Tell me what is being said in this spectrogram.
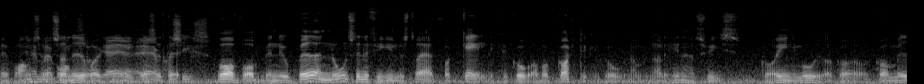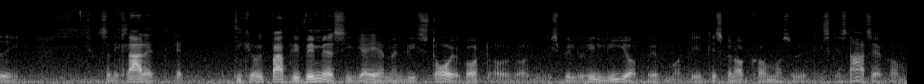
med bronze Ja, ja, med og så nedrykning. Ja, ja, ikke? ja, Altså, præcis. Der, hvor, hvor man jo bedre end nogensinde fik illustreret, hvor galt det kan gå, og hvor godt det kan gå, når, når det henholdsvis går en imod og går, går med en. Så det er klart, at, at de kan jo ikke bare blive ved med at sige, ja, ja, men vi står jo godt, og, og vi spiller jo helt lige op med dem, og det, det skal nok komme, og så videre. Det skal snart til at komme.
